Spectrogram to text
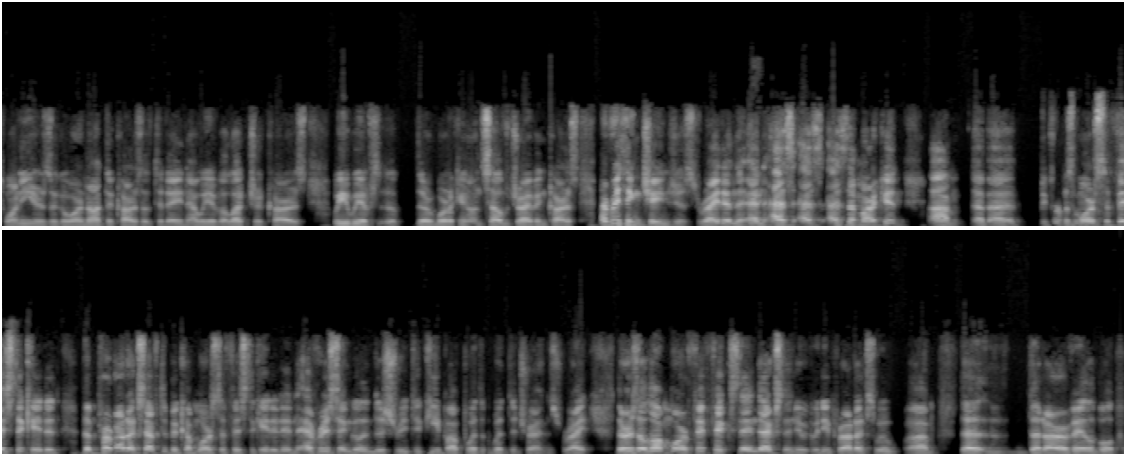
20 years ago are not the cars of today. Now we have electric cars. We we have uh, they're working on self-driving cars. Everything changes right? And and as as as the market um uh, uh, becomes more sophisticated, the products have to become more sophisticated in every single industry to keep up with with the trends. Right? There's a lot more fixed index annuity products with, um, that that are available.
